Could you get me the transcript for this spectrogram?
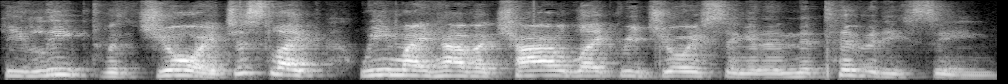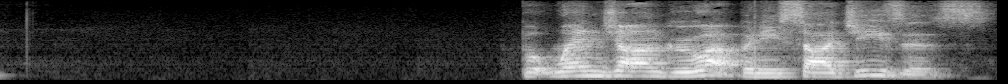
He leaped with joy, just like we might have a childlike rejoicing at a nativity scene. But when John grew up and he saw Jesus,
